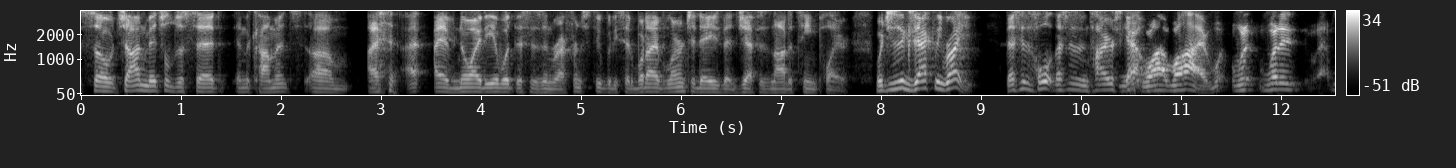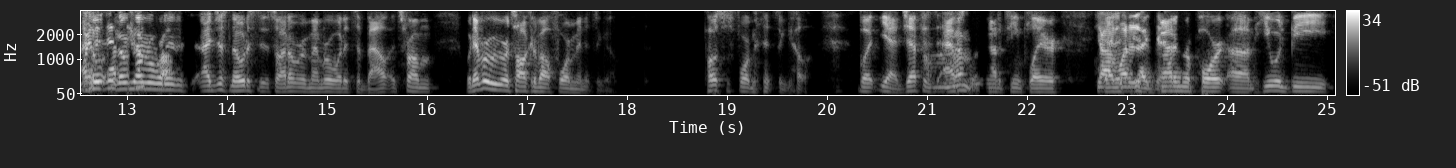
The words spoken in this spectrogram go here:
so John Mitchell just said in the comments, um, I, I, I have no idea what this is in reference to, but he said what I've learned today is that Jeff is not a team player, which is exactly right. That's his whole. That's his entire scout. Yeah, why? Why? What? What, what is? I don't, I don't remember from? what it is. I just noticed it, so I don't remember what it's about. It's from whatever we were talking about four minutes ago. Post was four minutes ago, but yeah, Jeff is absolutely not a team player. John, what did I scouting report? Um, he would be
